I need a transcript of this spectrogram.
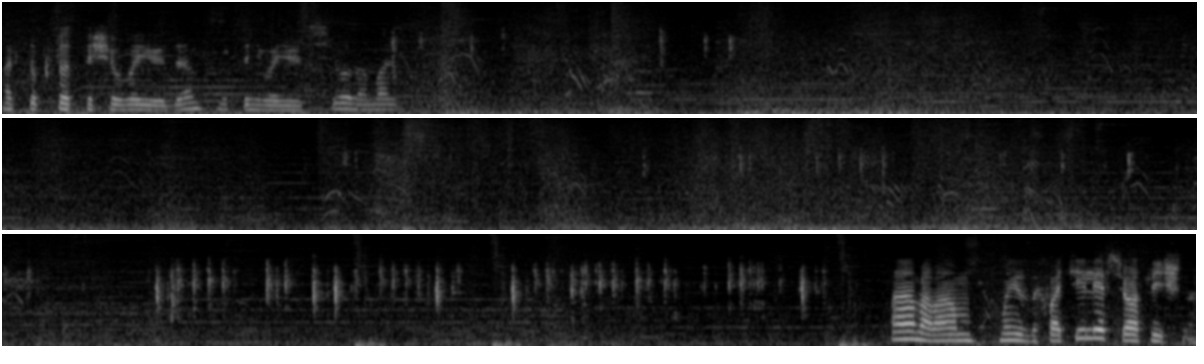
А кто, кто-то еще воюет, да? Никто не воюет. Все нормально. Бам-бам. Мы захватили, все отлично.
